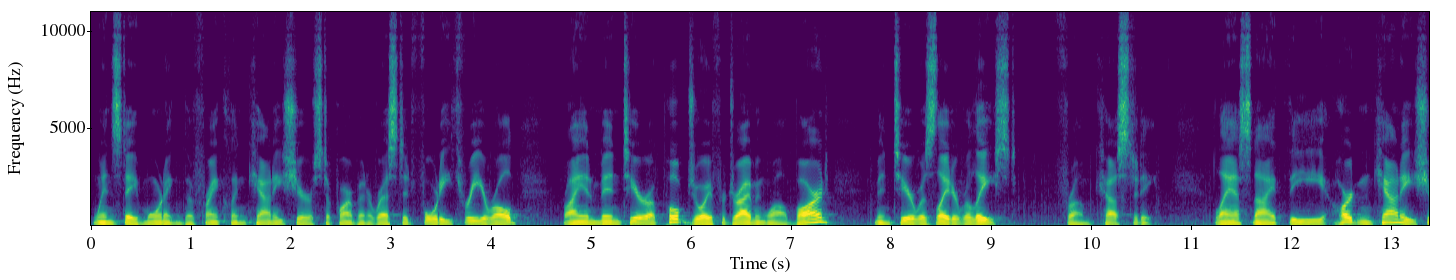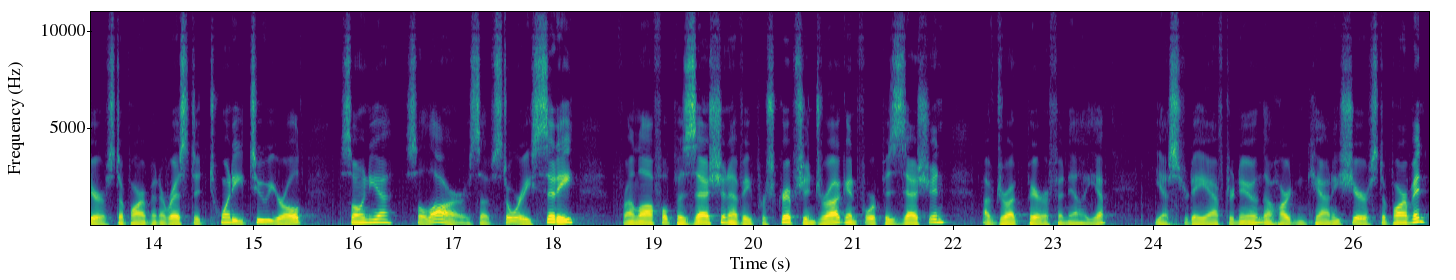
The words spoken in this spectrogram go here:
Wednesday morning, the Franklin County Sheriff's Department arrested 43 year old Ryan Mintier of Popejoy for driving while barred. Mintier was later released from custody. Last night, the Hardin County Sheriff's Department arrested 22 year old Sonia Solars of Story City for unlawful possession of a prescription drug and for possession of drug paraphernalia. Yesterday afternoon, the Hardin County Sheriff's Department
